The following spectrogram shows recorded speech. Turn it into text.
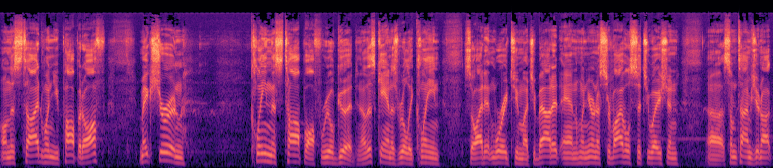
on this side when you pop it off, make sure and clean this top off real good. Now this can is really clean, so I didn't worry too much about it. And when you're in a survival situation, uh, sometimes you're not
